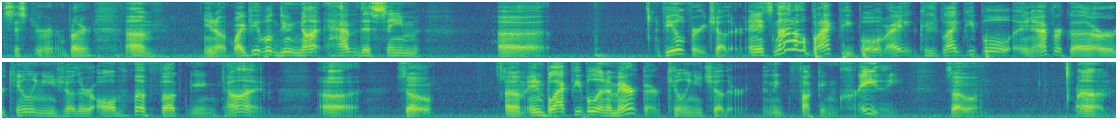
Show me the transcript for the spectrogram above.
sister or brother. Um you know white people do not have the same uh feel for each other. And it's not all black people right? Because black people in africa are killing each other all the fucking time. Uh so um and black people in america are killing each other. I think fucking crazy. So um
